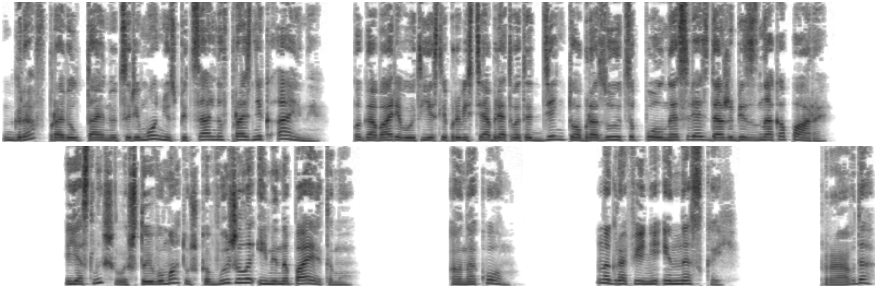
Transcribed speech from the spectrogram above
Граф провел тайную церемонию специально в праздник Айны, Поговаривают, если провести обряд в этот день, то образуется полная связь даже без знака пары. Я слышала, что его матушка выжила именно поэтому. А на ком? На графине Иннеской. Правда?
